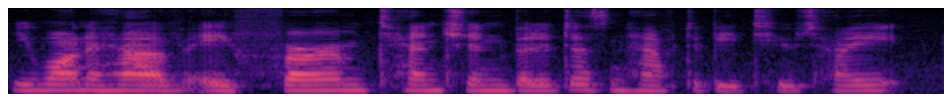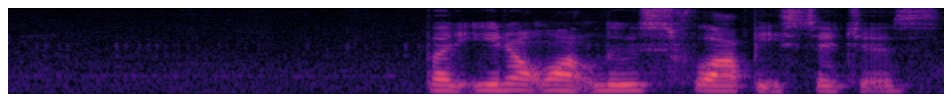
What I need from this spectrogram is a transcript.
You want to have a firm tension, but it doesn't have to be too tight. But you don't want loose floppy stitches.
